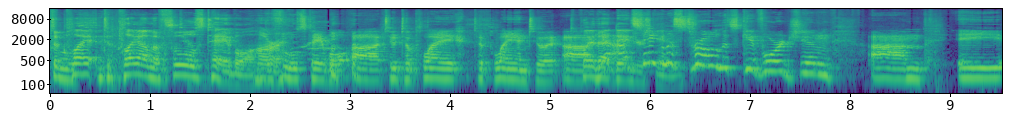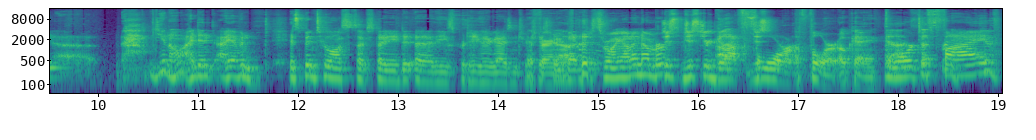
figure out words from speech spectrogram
to play to play on the fool's table. All right. fool's table uh, to to play to play into it. Uh, Play that yeah, I'd dangerous say game. let's throw let's give Origen um, a. Uh, you know, I didn't. I haven't. It's been too long since I've studied uh, these particular guys in church fair history. enough. But just throwing out a number, Just just your uh, gut. just four, a four. Okay. four to five.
